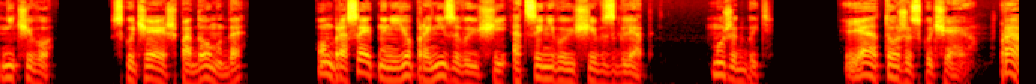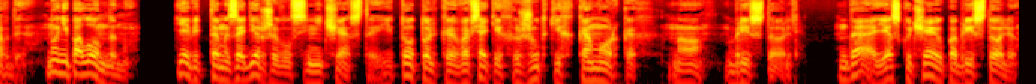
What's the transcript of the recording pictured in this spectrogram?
ничего. Скучаешь по дому, да? Он бросает на нее пронизывающий, оценивающий взгляд. Может быть. Я тоже скучаю. Правда, но не по Лондону. Я ведь там и задерживался нечасто, и то только во всяких жутких коморках. Но Бристоль... Да, я скучаю по Бристолю.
